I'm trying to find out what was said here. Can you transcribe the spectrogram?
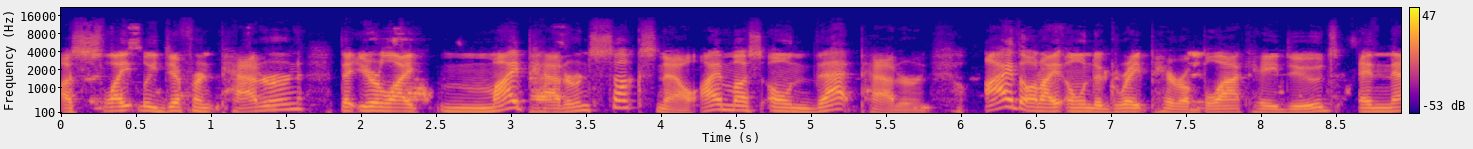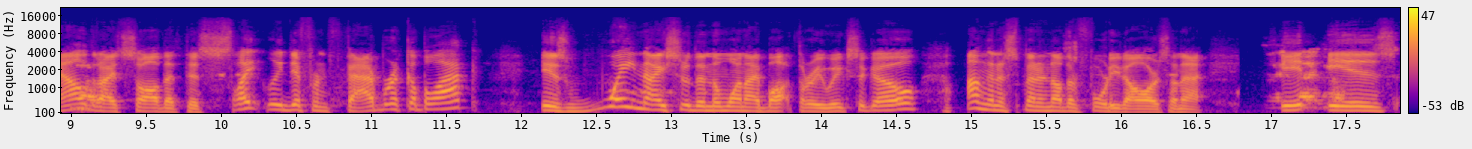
a slightly different pattern that you're like my pattern sucks now. I must own that pattern. I thought I owned a great pair of black hey dudes and now that I saw that this slightly different fabric of black is way nicer than the one I bought three weeks ago I'm going to spend another $40 on that. It is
